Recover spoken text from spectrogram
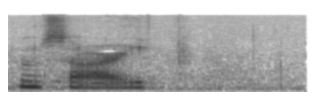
I'm sorry.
